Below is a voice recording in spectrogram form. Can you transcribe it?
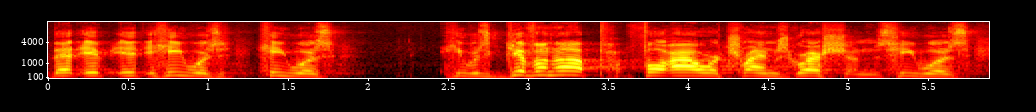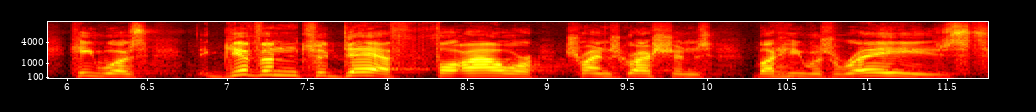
that it, it, he, was, he, was, he was given up for our transgressions. He was, he was given to death for our transgressions, but he was raised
